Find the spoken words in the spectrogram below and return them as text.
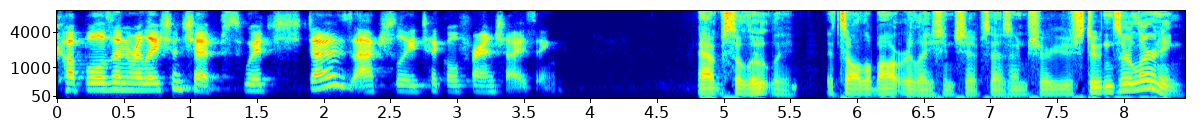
couples and relationships, which does actually tickle franchising. Absolutely. It's all about relationships, as I'm sure your students are learning.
